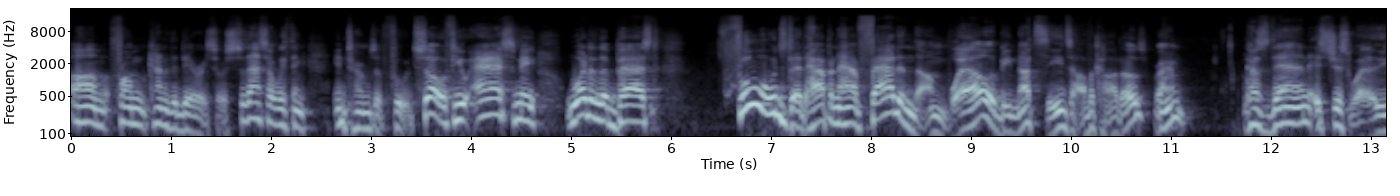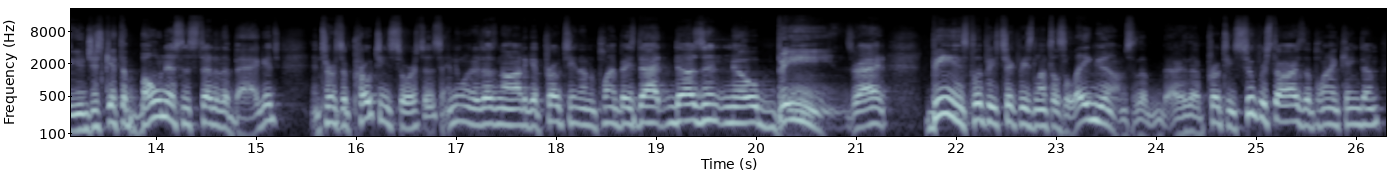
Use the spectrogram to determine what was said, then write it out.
um, from kind of the dairy source. So that's how we think in terms of food. So if you ask me, what are the best foods that happen to have fat in them? Well, it'd be nuts, seeds, avocados, right? Because then it's just, well, you just get the bonus instead of the baggage. In terms of protein sources, anyone who doesn't know how to get protein on a plant based diet doesn't know beans, right? Beans, peas, chickpeas, lentils, legumes, the, the protein superstars of the plant kingdom.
